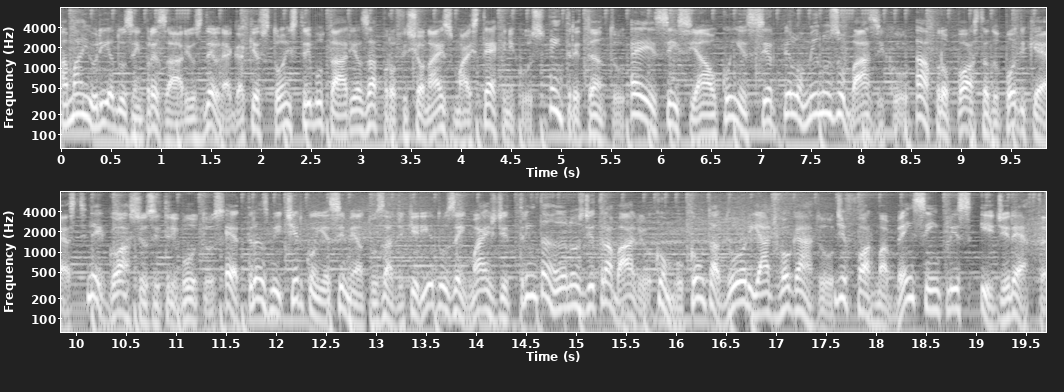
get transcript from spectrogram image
A maioria dos empresários delega questões tributárias a profissionais mais técnicos. Entretanto, é essencial conhecer pelo menos o básico. A proposta do podcast Negócios e Tributos é transmitir conhecimentos adquiridos em mais de 30 anos de trabalho como contador e advogado, de forma bem simples e direta.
